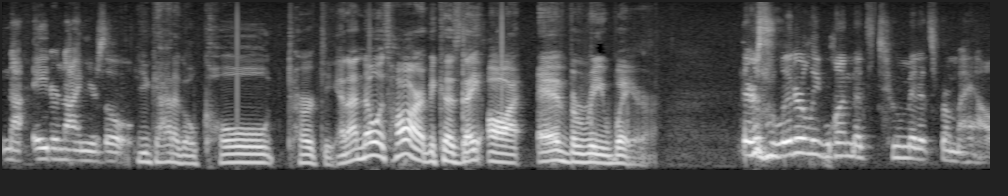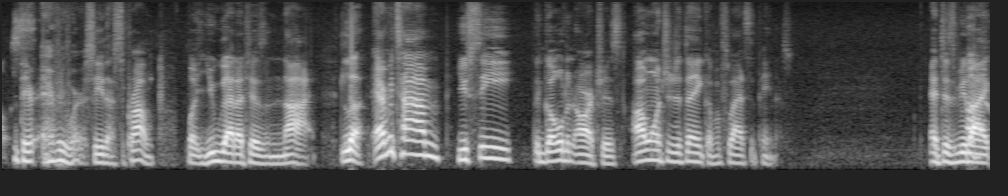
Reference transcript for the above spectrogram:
not eight or nine years old. you gotta go cold turkey. And I know it's hard because they are everywhere. There's literally one that's two minutes from my house. They're everywhere. See, that's the problem. But you gotta just not look. Every time you see the golden arches, I want you to think of a flaccid penis, and just be like,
